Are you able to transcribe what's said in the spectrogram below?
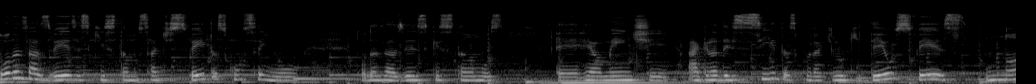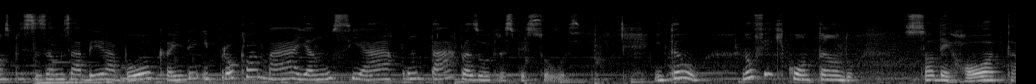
Todas as vezes que estamos satisfeitas com o Senhor, todas as vezes que estamos é, realmente agradecidas por aquilo que Deus fez, nós precisamos abrir a boca e, de, e proclamar e anunciar, contar para as outras pessoas. Então, não fique contando só derrota,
